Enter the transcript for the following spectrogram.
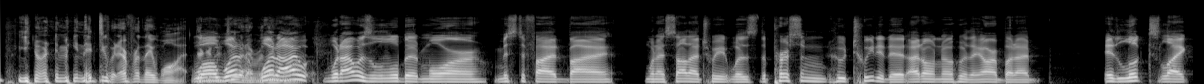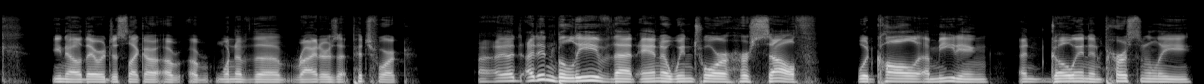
you know what I mean? They do whatever they want. They're well, what what I want. what I was a little bit more mystified by when I saw that tweet was the person who tweeted it. I don't know who they are, but I it looked like you know they were just like a, a, a one of the writers at Pitchfork. I, I I didn't believe that Anna Wintour herself would call a meeting and go in and personally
